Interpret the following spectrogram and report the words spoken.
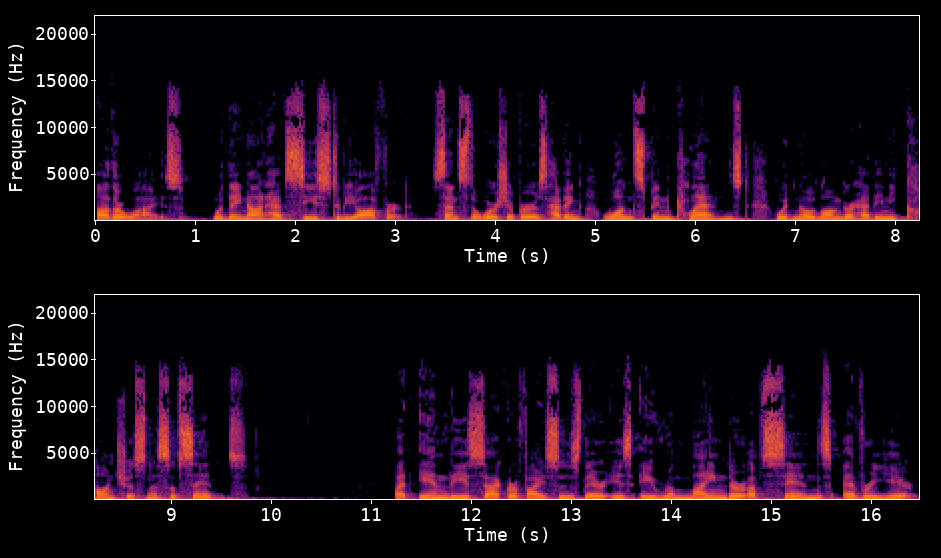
Otherwise, would they not have ceased to be offered, since the worshippers, having once been cleansed, would no longer have any consciousness of sins? But in these sacrifices there is a reminder of sins every year.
